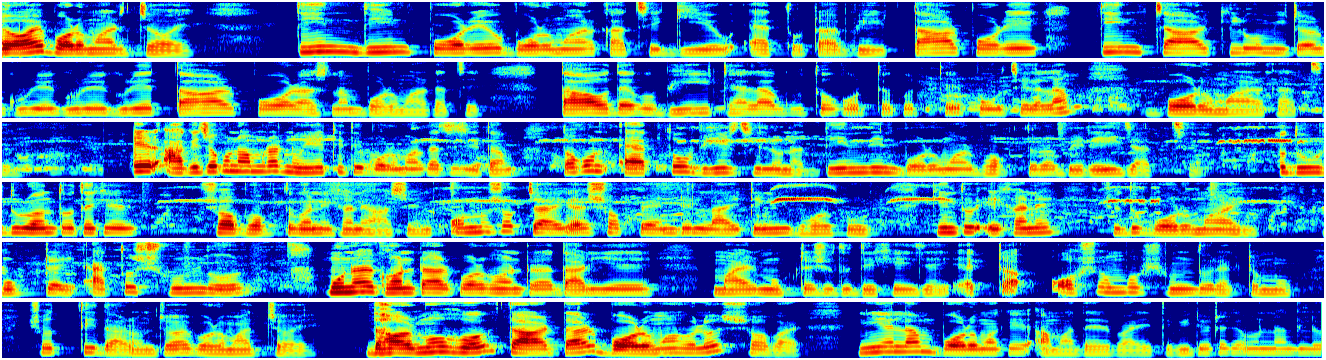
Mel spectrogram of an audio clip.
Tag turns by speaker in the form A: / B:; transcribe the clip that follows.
A: জয় বড়মার জয়। তিন দিন পরেও বড় মার কাছে গিয়েও এতটা ভিড়। তারপরে তিন চার কিলোমিটার ঘুরে ঘুরে ঘুরে তারপর আসলাম বড় মার কাছে। তাও দেখো ভিড় ঠেলা গুঁতো করতে করতে পৌঁছে গেলাম বড় মার কাছে। এর আগে যখন আমরা নৈহাটিতে বড়মার কাছে যেতাম, তখন এত ভিড় ছিল না। দিন দিন বড়মার ভক্তরা বেড়েই যাচ্ছে। তো দূর দূরান্ত থেকে সব ভক্তগণ এখানে আসেন। অন্য সব জায়গায় সব প্যান্ডেল লাইটিংই ভরপুর। কিন্তু এখানে শুধু বড় মাই, মুখটাই এত সুন্দর। মনে হয় ঘণ্টার পর ঘণ্টা দাঁড়িয়ে মায়ের মুখটা শুধু দেখেই যাই একটা অসম্ভব সুন্দর একটা মুখ। সত্যি দারুণ। জয় বড় মার জয়। ধর্ম হোক, তার তার, বড় মা হলো সবার। নিয়ে এলাম। বড় মাকে আমাদের বাড়িতে। ভিডিওটা কেমন লাগল?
